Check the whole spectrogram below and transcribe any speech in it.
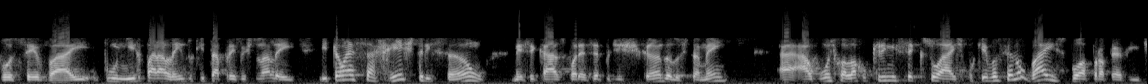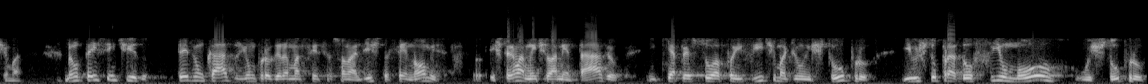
você vai punir para além do que está previsto na lei. Então, essa restrição, nesse caso, por exemplo, de escândalos também, alguns colocam crimes sexuais, porque você não vai expor a própria vítima. Não tem sentido. Teve um caso de um programa sensacionalista, sem nomes, extremamente lamentável, em que a pessoa foi vítima de um estupro e o estuprador filmou o estupro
